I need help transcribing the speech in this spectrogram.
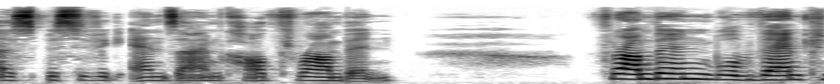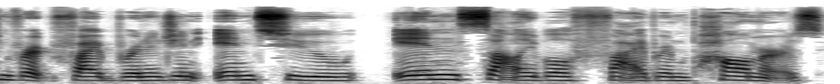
a specific enzyme called thrombin. Thrombin will then convert fibrinogen into insoluble fibrin polymers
